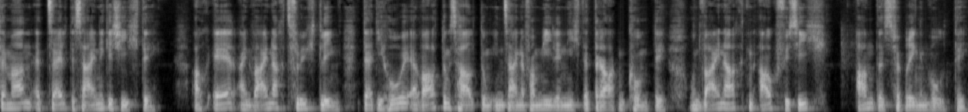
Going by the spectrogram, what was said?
Der Mann erzählte seine Geschichte. Auch er ein Weihnachtsflüchtling, der die hohe Erwartungshaltung in seiner Familie nicht ertragen konnte und Weihnachten auch für sich anders verbringen wollte.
